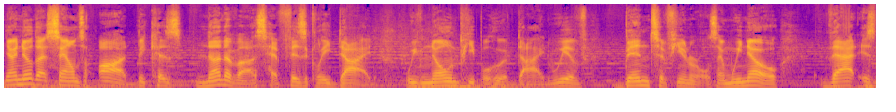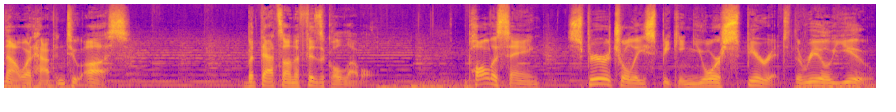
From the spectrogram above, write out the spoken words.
Now, I know that sounds odd because none of us have physically died. We've known people who have died. We have been to funerals, and we know that is not what happened to us. But that's on the physical level. Paul is saying, spiritually speaking, your spirit, the real you,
